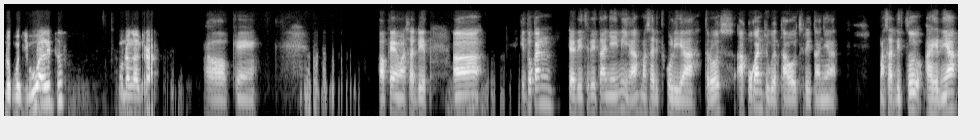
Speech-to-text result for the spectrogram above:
Udah gue jual itu. Udah nggak gerak. Oke. Oke Mas Adit. Eh, itu kan dari ceritanya ini ya Mas Adit kuliah. Terus aku kan juga tahu ceritanya. Mas Adit tuh akhirnya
